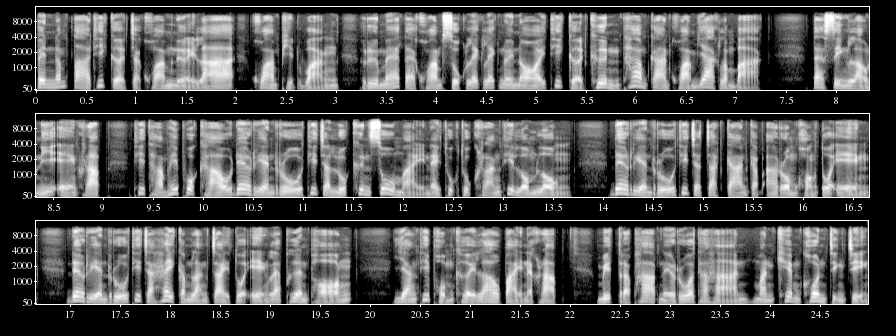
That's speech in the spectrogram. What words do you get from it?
เป็นน้ำตาที่เกิดจากความเหนื่อยล้า ความผิดหวัง หรือแม้แต่ความสุขเล็กๆ น้อยๆ ที่เกิดขึ้นท่ามกลางความยากลำบาก แต่สิ่งเหล่านี้เองครับ ที่ทำให้พวกเขาได้เรียนรู้ที่จะลุกขึ้นสู้ใหม่ในทุกๆ ครั้งที่ล้มลง ได้เรียนรู้ที่จะจัดการกับอารมณ์ของตัวเอง ได้เรียนรู้ที่จะให้กำลังใจตัวเองและเพื่อนพ้อง อย่างที่ผมเคยเล่าไปนะครับ มิตรภาพในรั้วทหารมันเข้มข้นจริง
